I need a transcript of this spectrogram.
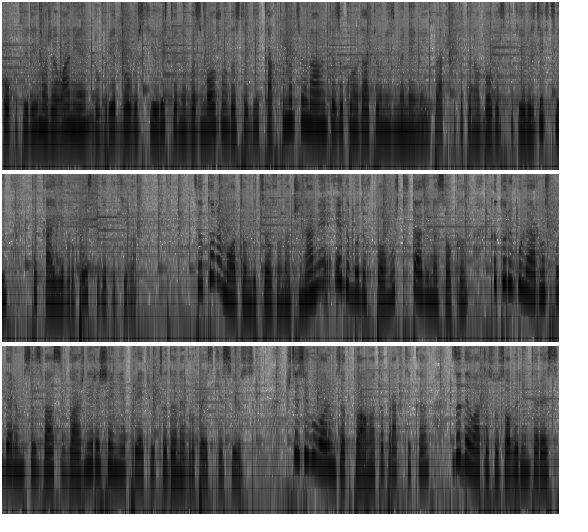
Колкото и да има желание, добрият български юрист е невъзможно да следи както националните законодателни изменения и практиката на българските юрисдикции, така и европейските такива. Целта на моето амбициозно начинание е да бъда в помощ в тази насока, като регулярно споделям с вас важни решения, прияти от Съда на Европейския съюз. Ще си говорим за актуалната практика, за делата с особен интерес,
